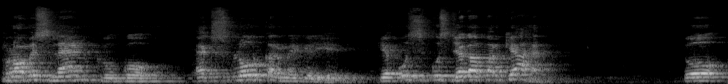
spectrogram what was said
پرومس لینڈ کو ایکسپلور کرنے کے لیے کہ اس اس جگہ پر کیا ہے۔ تو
